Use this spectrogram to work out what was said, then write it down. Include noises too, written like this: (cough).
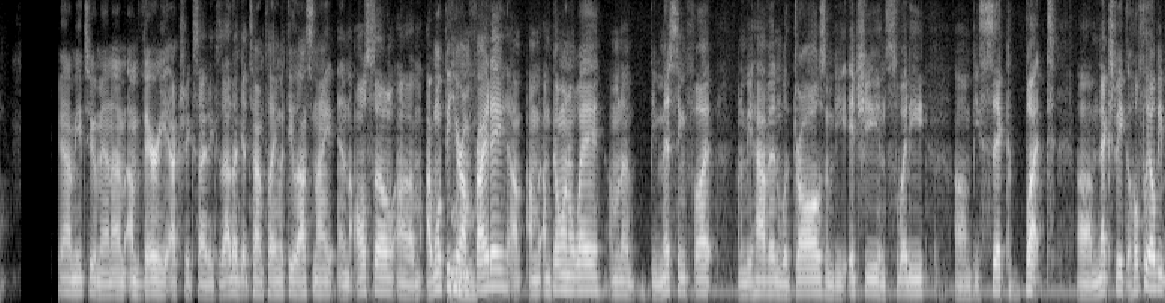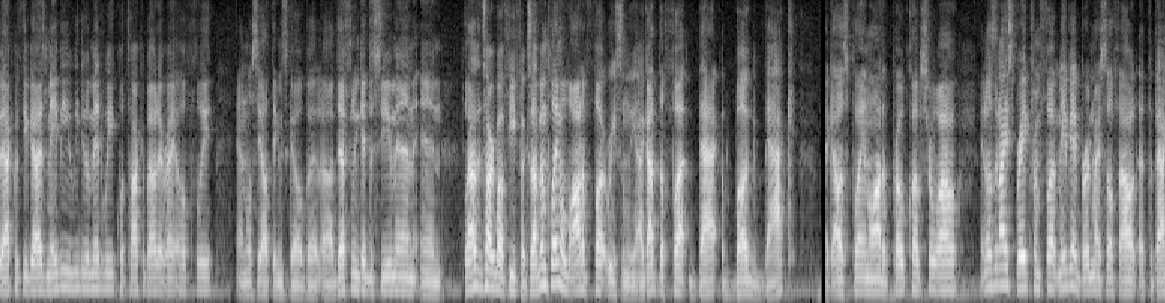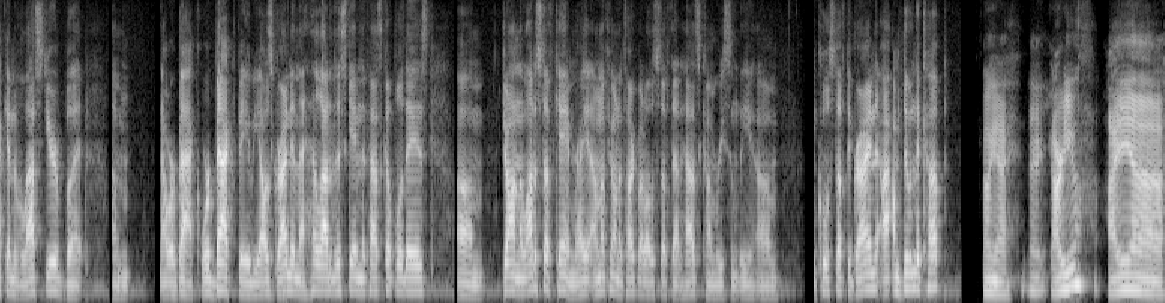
Yeah, me too, man. I'm I'm very actually excited because I had a good time playing with you last night, and also um, I won't be here on Friday. I'm, I'm I'm going away. I'm gonna be missing FUT. I'm gonna be having withdrawals and be itchy and sweaty, um, be sick. But um, next week, hopefully, I'll be back with you guys. Maybe we do a midweek. We'll talk about it, right? Hopefully, and we'll see how things go. But uh, definitely good to see you, man. And glad to talk about FIFA because I've been playing a lot of FUT recently. I got the FUT back bug back. Like I was playing a lot of pro clubs for a while, and it was a nice break from FUT. Maybe I burned myself out at the back end of last year, but um, now we're back. We're back, baby. I was grinding the hell out of this game the past couple of days. Um, John, a lot of stuff came, right? I don't know if you want to talk about all the stuff that has come recently. Um, cool stuff to grind. I- I'm doing the cup. oh yeah, uh, are you? I uh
